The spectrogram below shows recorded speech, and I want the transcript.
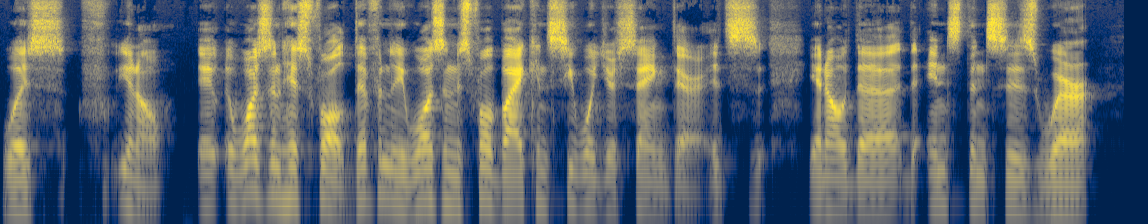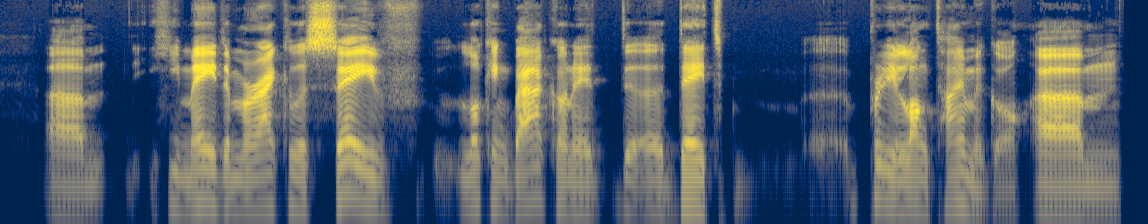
was, you know, it, it wasn't his fault. Definitely wasn't his fault. But I can see what you're saying there. It's you know the the instances where um, he made a miraculous save. Looking back on it, the date pretty long time ago. Um,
